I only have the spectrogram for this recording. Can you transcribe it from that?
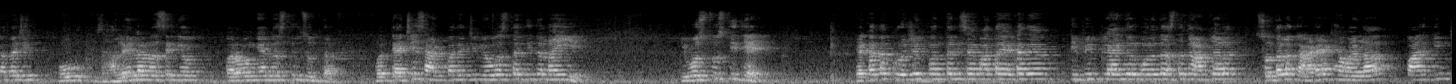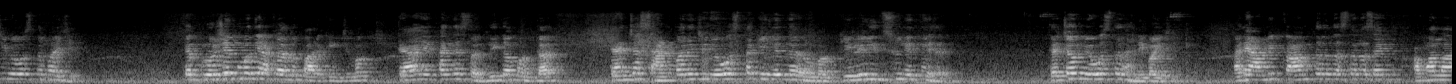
कदाचित होऊ झालेला नसेल किंवा परवानग्या नसतील सुद्धा. व त्याची सांडपाण्याची व्यवस्था तिथं नाहीये. ही वस्तुस्थिती आहे. एखादा प्रोजेक्ट बनताना साहेब आता एखाद्या टिफिन प्लॅन जर बनत असताना आपल्याला स्वतःला गाड्या ठेवायला पार्किंगची व्यवस्था पाहिजे. त्या प्रोजेक्टमध्ये आपल्याला तो पार्किंगची मग त्या एखाद्या सदनिका म्हणतात त्यांच्या सांडपाण्याची व्यवस्था केलेली केलेली दिसून येत नाही साहेब. त्याच्यावर व्यवस्था झाली पाहिजे. आणि आम्ही काम करत असताना साहेब आम्हाला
